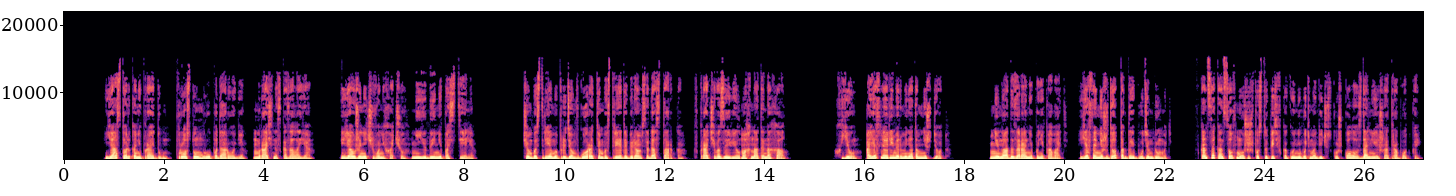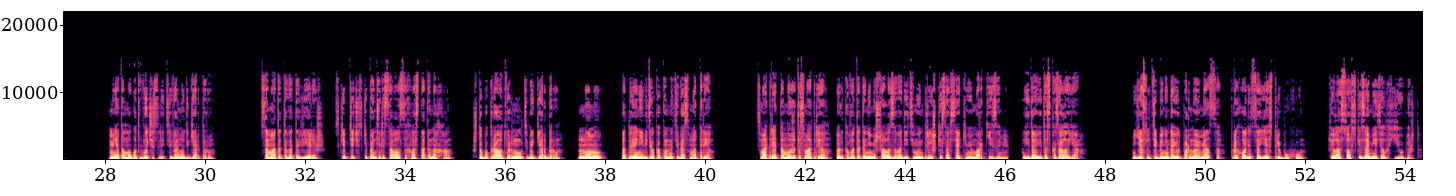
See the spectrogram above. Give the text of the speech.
«Я столько не пройду, просто умру по дороге», — мрачно сказала я. «И я уже ничего не хочу, ни еды, ни постели». «Чем быстрее мы придем в город, тем быстрее доберемся до Старка», — вкрадчиво заявил мохнатый нахал. «Хью, а если Ример меня там не ждет?» «Не надо заранее паниковать. Если не ждет, тогда и будем думать. В конце концов, можешь поступить в какую-нибудь магическую школу с дальнейшей отработкой. Меня там могут вычислить и вернуть Гердеру». «Сама-то ты в это веришь?» Скептически поинтересовался хвостатый нахал. «Чтобы Краут вернул тебя Гердеру? Ну-ну, а то я не видел, как он на тебя смотрел». Смотреть-то, может, и смотрел, только вот это не мешало заводить ему интрижки со всякими маркизами. Ядовито сказала я. Если тебе не дают парное мясо, приходится есть требуху. Философски заметил Хьюберт.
